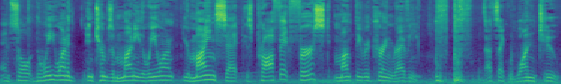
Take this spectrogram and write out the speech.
And so the way you want it in terms of money, the way you want your mindset is profit first, monthly recurring revenue. That's like one, two.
